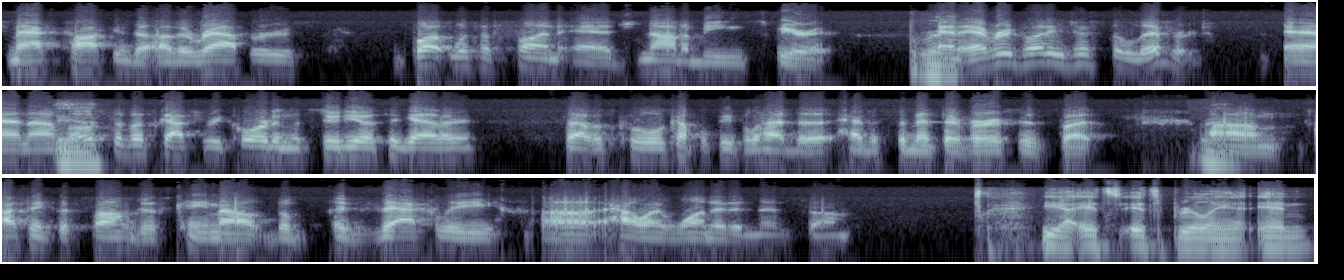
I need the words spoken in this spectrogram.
smack talking to other rappers, but with a fun edge, not a mean spirit." Right. And everybody just delivered. And uh, Yeah. most of us got to record in the studio together. So that was cool. A couple people had to had to submit their verses, but Right. um, I think the song just came out the, exactly uh, how I wanted it. and then some. Yeah, it's it's brilliant. And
